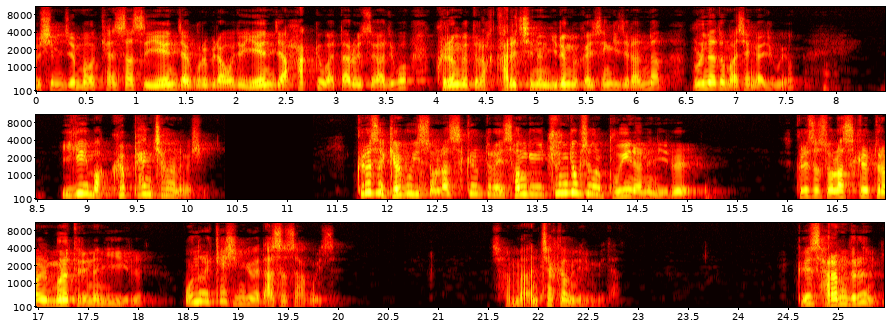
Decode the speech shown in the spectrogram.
또 심지어 뭐 캔사스 예언자 그룹이라고 하죠 예언자 학교가 따로 있어가지고 그런 것들을 가르치는 이런 것까지 생기질 않나 우리나라도 마찬가지고요 이게 막 급팽창하는 것입니다. 그래서 결국 이 Sola Scriptura의 성경의 충족성을 부인하는 일을 그래서 Sola Scriptura를 무너뜨리는 이 일을 오늘 개신교가 나서서 하고 있어요. 참 안타까운 일입니다. 그래서 사람들은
